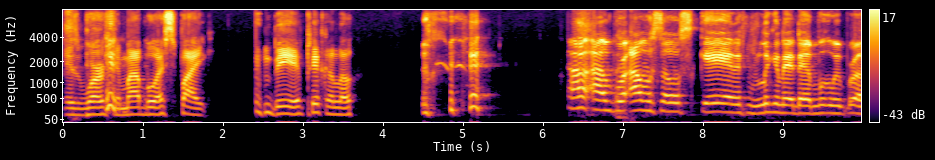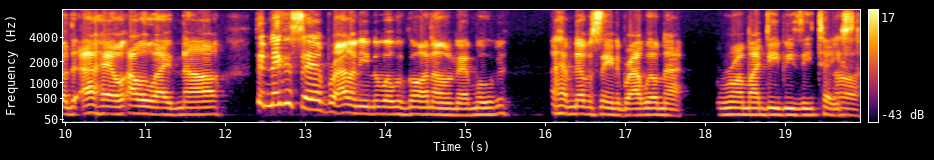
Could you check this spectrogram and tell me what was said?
is worse than my boy Spike being Piccolo. I, I, bro, I was so scared from looking at that movie, bro. That I had, I was like, nah. The nigga said, bro, I don't even know what was going on in that movie. I have never seen it, bro. I will not ruin my DBZ taste. Uh,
